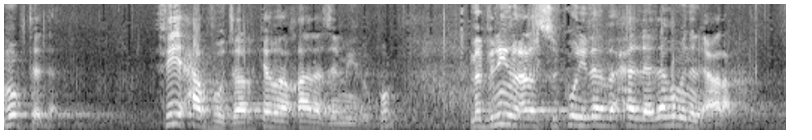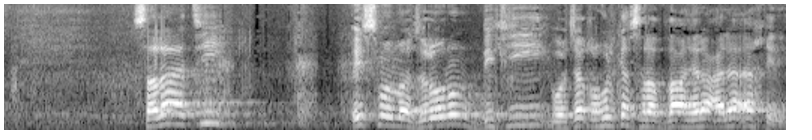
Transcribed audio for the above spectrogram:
مبتدأ. في حرف جر كما قال زميلكم. مبني على السكون لا محل له من الإعراب. صلاتي اسم مجرور بفي وجره الكسر الظاهرة على آخره.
